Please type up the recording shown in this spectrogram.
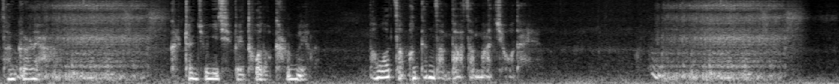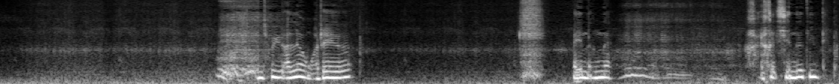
咱哥俩可真就一起被拖到坑里了。那我怎么跟咱爸咱妈交代呀？你就原谅我这个没能耐、还狠心的弟弟吧。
